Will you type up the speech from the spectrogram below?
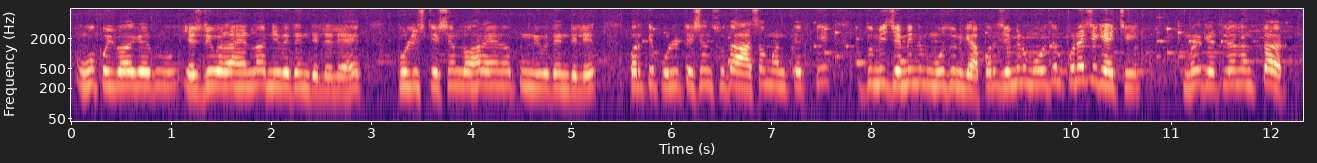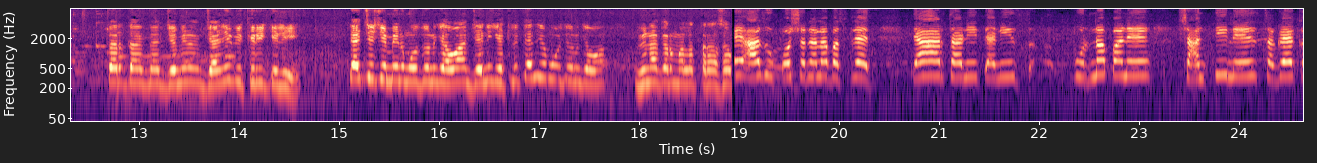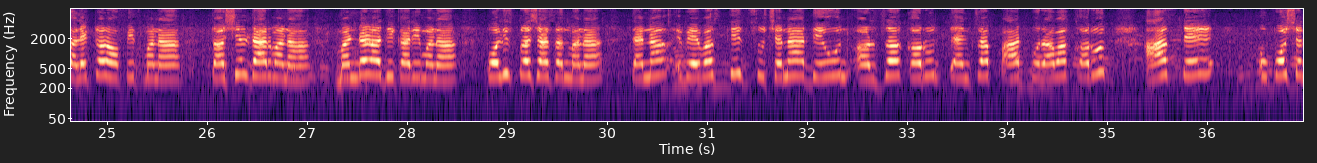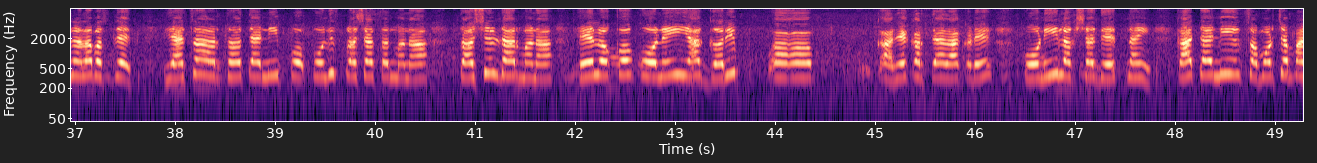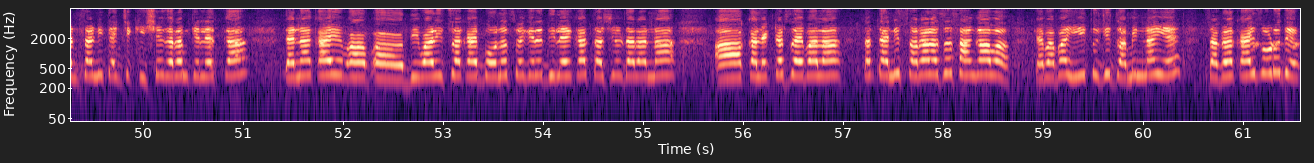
उप उपविभाग एस डी यांना निवेदन दिलेले आहेत. पोलीस स्टेशन लोहारा यांना पण निवेदन दिलेत. पर ते पोलीस स्टेशनसुद्धा असं म्हणतात की तुम्ही जमीन मोजून घ्या. पर जमीन मोजून कोणाची घ्यायची? मग घेतल्यानंतर तर जमीन ज्याने विक्री केली त्याची जमीन मोजून घ्यावा. ज्यांनी घेतली त्यांनी मोजून घ्यावा. विनाकर मला त्रास आज उपोषणाला बसलेत. त्या अर्थाने त्यांनी पूर्णपणे शांतीने सगळे कलेक्टर ऑफिस म्हणा तहसीलदार म्हणा मंडळ अधिकारी म्हणा पोलीस प्रशासन म्हणा त्यांना व्यवस्थित सूचना देऊन अर्ज करून त्यांचा पाठपुरावा करून आज ते उपोषणाला बसलेत. याचा अर्थ त्यांनी पो पोलीस प्रशासन म्हणा तहसीलदार म्हणा हे लोक कोणीही या गरीब कार्यकर्त्याकडे कोणीही लक्ष देत नाही. का त्यांनी समोरच्या माणसांनी त्यांचे खिशे गरम केलेत का? त्यांना काय दिवाळीचं काय बोनस वगैरे दिले का तहसीलदारांना कलेक्टर साहेबाला? तर त्यांनी सरळ असं सांगावं की बाबा ही तुझी जमीन नाही आहे सगळं काही सोडू दे.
